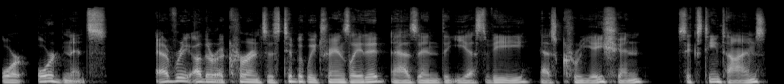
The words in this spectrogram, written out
or ordinance? Every other occurrence is typically translated as in the ESV as creation 16 times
